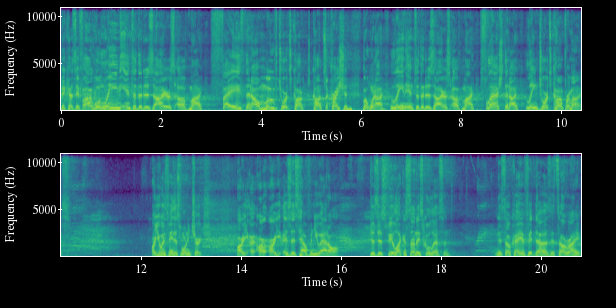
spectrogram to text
Because if I will lean into the desires of my faith, then I'll move towards con- consecration. But when I lean into the desires of my flesh, then I lean towards compromise. Are you with me this morning, church? Are, are, are is this helping you at all? Does this feel like a Sunday school lesson? It's okay if it does, it's all right.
